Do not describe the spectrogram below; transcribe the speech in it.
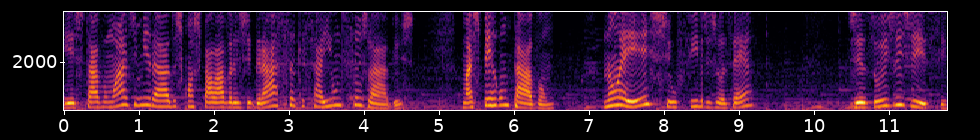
e estavam admirados com as palavras de graça que saíam de seus lábios. Mas perguntavam: Não é este o filho de José? Jesus lhes disse:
